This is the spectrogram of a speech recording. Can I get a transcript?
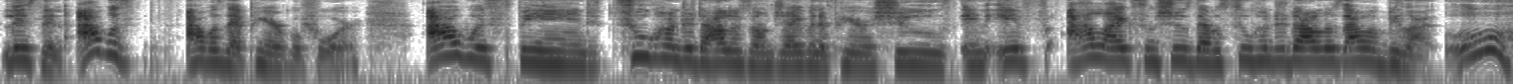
Listen, I was I was that parent before. I would spend two hundred dollars on Javen a pair of shoes, and if I like some shoes that was two hundred dollars, I would be like, ooh,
